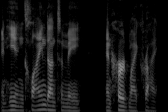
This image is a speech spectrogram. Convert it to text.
and he inclined unto me and heard my cry.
